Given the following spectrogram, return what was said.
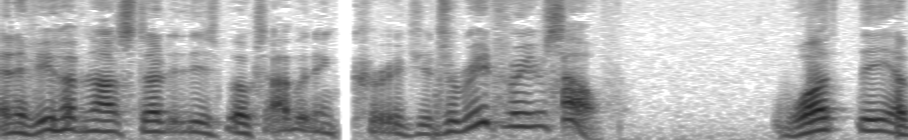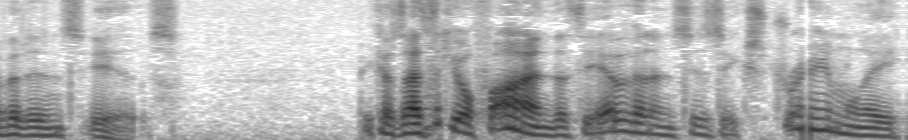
And if you have not studied these books, I would encourage you to read for yourself what the evidence is. Because I think you'll find that the evidence is extremely,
